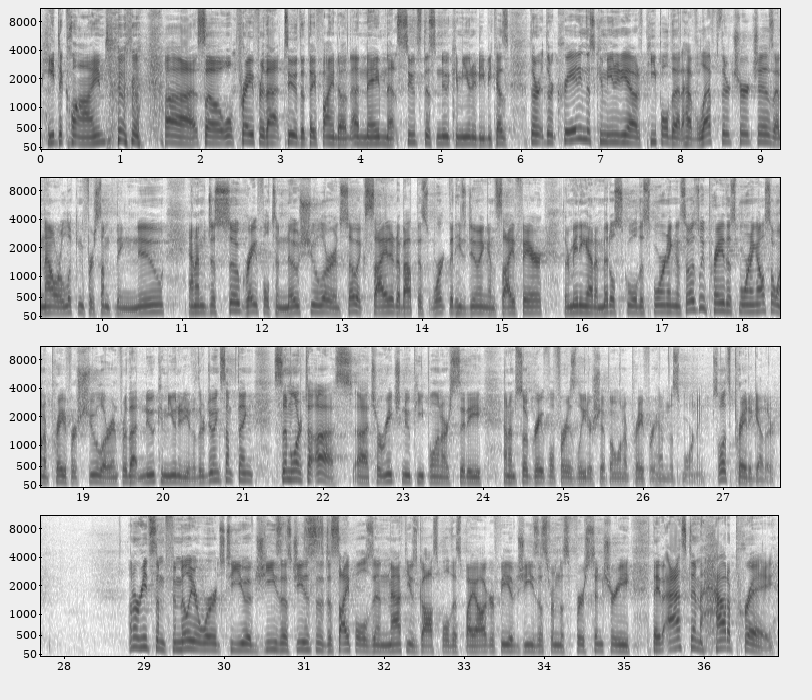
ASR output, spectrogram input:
he declined. uh, so we'll pray for that too, that they find a, a, name that suits this new community because they're, they're creating this community out of people that have left their churches and now are looking for something new. And I'm just so grateful to know Schuler and so excited about this work that he's doing in Cy-Fair. They're meeting at a middle school this morning. And so as we pray this morning, I also want to pray for Schuler and for that new community, that they're doing something similar to us uh, to reach new people in our city. And I'm so grateful for his leadership. I want to pray for him this morning. So let's pray together. I want to read some familiar words to you of Jesus, Jesus' disciples in Matthew's gospel, this biography of Jesus from the first century. They've asked him how to pray.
